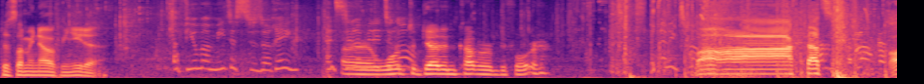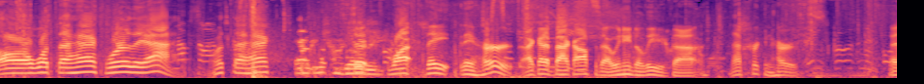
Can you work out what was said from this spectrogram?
Just let me know if you need it. A few more meters to the ring. And still I a want to to get in cover before. Fuck, that's. Oh, what the heck? Where are they at? What the heck? They're- What? They they hurt. I gotta back off of that. We need to leave that. That freaking hurts. I,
